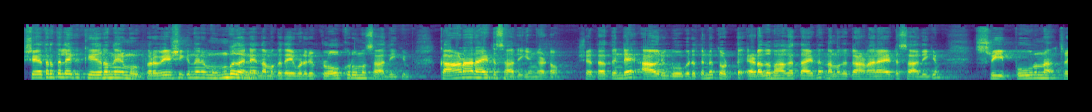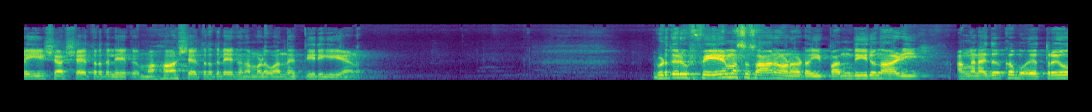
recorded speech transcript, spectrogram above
ക്ഷേത്രത്തിലേക്ക് കയറുന്നതിന് മുമ്പ് പ്രവേശിക്കുന്നതിന് മുമ്പ് തന്നെ നമുക്ക് ഇവിടെ ഒരു ക്ലോക്ക് റൂം സാധിക്കും. കാണാനായിട്ട് സാധിക്കും കേട്ടോ. ക്ഷേത്രത്തിന്റെ ആ ഒരു ഗോപുരത്തിന്റെ തൊട്ട് ഇടതുഭാഗത്തായിട്ട് നമുക്ക് കാണാനായിട്ട് സാധിക്കും. ശ്രീ പൂർണ ത്രയീശ ക്ഷേത്രത്തിലേക്ക് മഹാക്ഷേത്രത്തിലേക്ക് നമ്മൾ വന്നെത്തിയിരിക്കുകയാണ്. ഇവിടുത്തെ ഒരു ഫേമസ് സാധനമാണ് കേട്ടോ. ഈ പന്തീരുനാഴി അങ്ങനെ ഇതൊക്കെ എത്രയോ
